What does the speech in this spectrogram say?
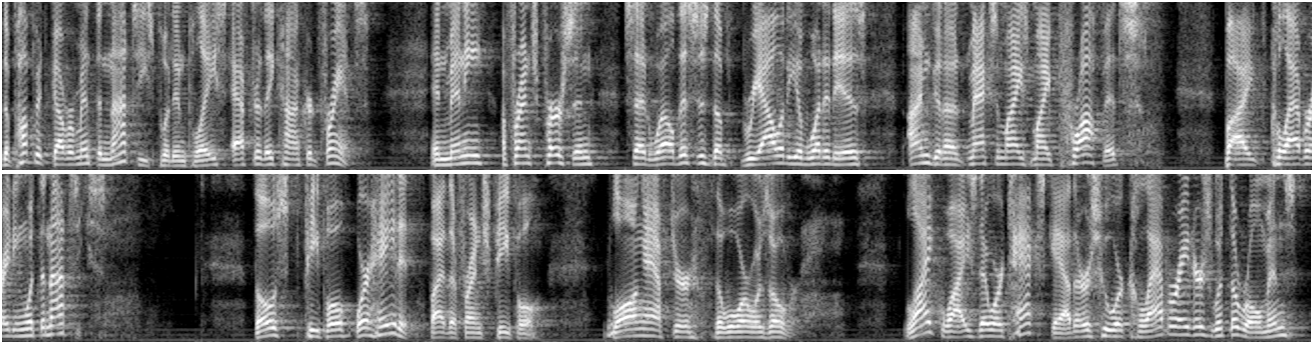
the puppet government the Nazis put in place after they conquered France. And many, a French person said, Well, this is the reality of what it is. I'm going to maximize my profits by collaborating with the Nazis. Those people were hated by the French people long after the war was over. Likewise, there were tax gatherers who were collaborators with the Romans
